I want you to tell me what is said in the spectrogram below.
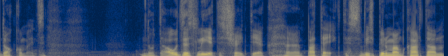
dokuments. Nu, daudzas lietas šeit tiek uh, pateiktas. Vispirmām kārtām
